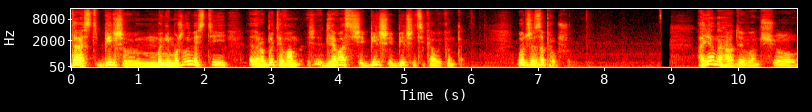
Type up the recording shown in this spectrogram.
дасть більше мені можливості робити вам для вас ще більше і більше цікавий контент. Отже, запрошую. А я нагадую вам, що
